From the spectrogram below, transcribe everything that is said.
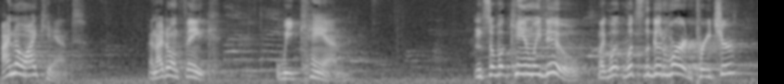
I know I can't. And I don't think we can. And so, what can we do? Like, what, what's the good word, preacher?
